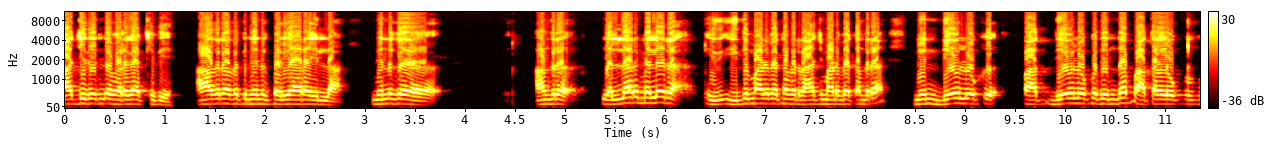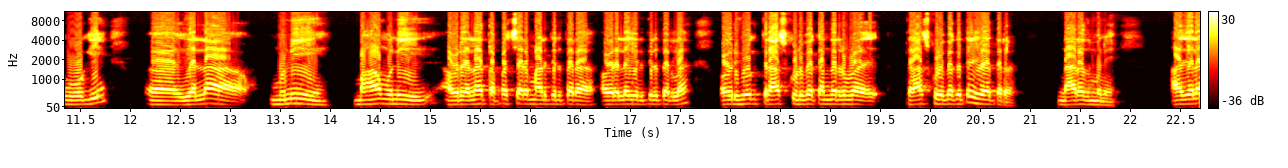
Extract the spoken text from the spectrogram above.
ರಾಜ್ಯದಿಂದ ಹೊರಗಾಕಿದಿ. ಆದ್ರ ಅದಕ್ಕೆ ನಿನಗ್ ಪರಿಹಾರ ಇಲ್ಲ. ನಿನಗ ಅಂದ್ರ ಎಲ್ಲರ ಮೇಲೆ ಇದು ಮಾಡ್ಬೇಕಂದ್ರ, ರಾಜ್ ಮಾಡ್ಬೇಕಂದ್ರ ನಿನ್ ದೇವಲೋಕ, ಪಾ, ದೇವಲೋಕದಿಂದ ಪಾತಾಳ ಲೋಕಕ್ಕೆ ಹೋಗಿ ಎಲ್ಲಾ ಮುನಿ, ಮಹಾಮುನಿ ಅವರೆಲ್ಲ ತಪಶ್ಚಾರ ಮಾಡ್ತಿರ್ತಾರ, ಅವರೆಲ್ಲ ಇರ್ತಿರ್ತಾರಲ್ಲ, ಅವ್ರಿಗೆ ಹೋಗಿ ತ್ರಾಸ್ ಕೊಡ್ಬೇಕಂದ್ರ ತ್ರಾಸ್ ಕೊಡ್ಬೇಕಂತ ಹೇಳ್ತಾರ ನಾರದ ಮುನಿ. ಅದೆಲ್ಲ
